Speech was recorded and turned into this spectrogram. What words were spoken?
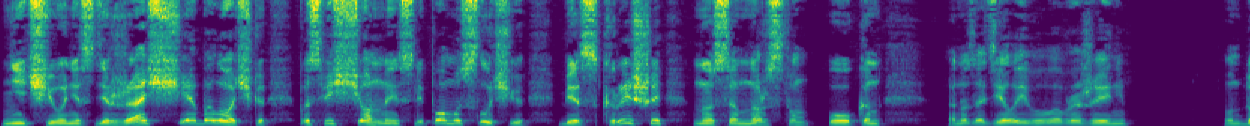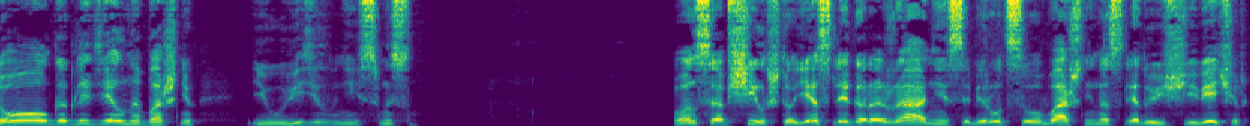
ничего не содержащая оболочка, посвященная слепому случаю, без крыши, но со множеством окон. Оно задело его воображение. Он долго глядел на башню и увидел в ней смысл. Он сообщил, что если горожане соберутся у башни на следующий вечер,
